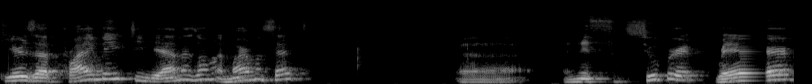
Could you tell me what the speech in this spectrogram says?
here's a primate in the Amazon, a marmoset, uh, and it's super rare,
